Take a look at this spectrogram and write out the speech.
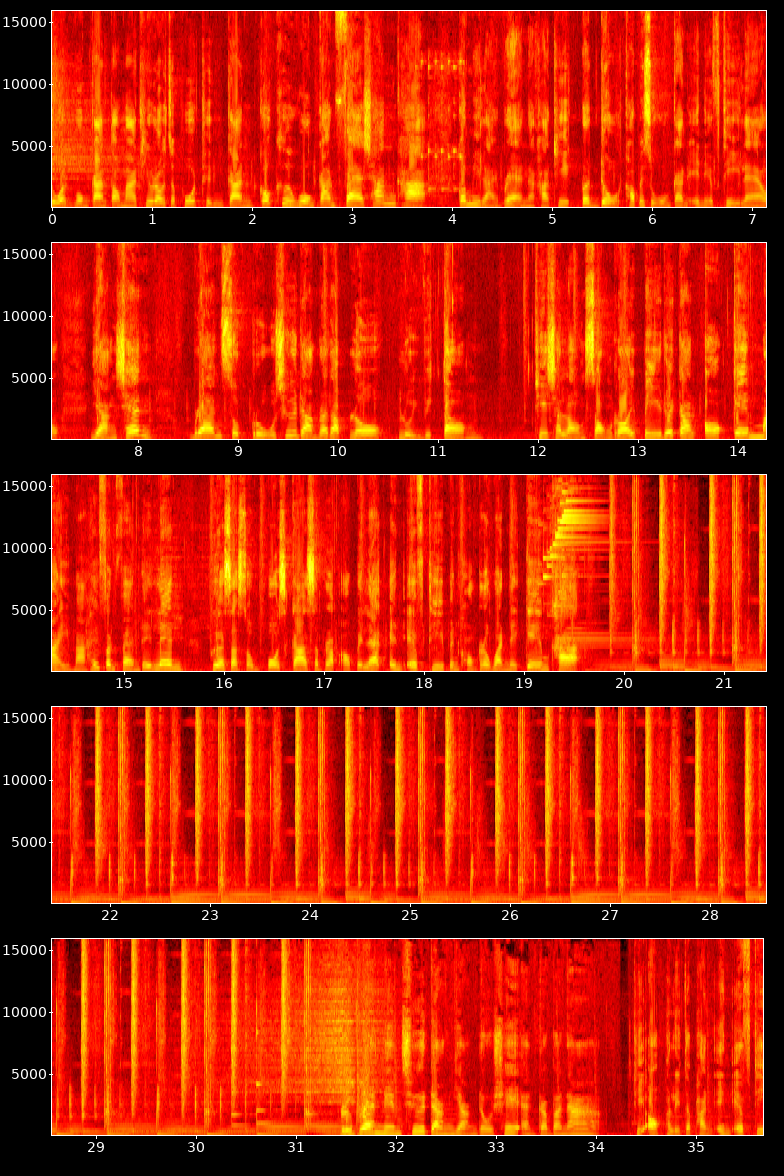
ส่วนวงการต่อมาที่เราจะพูดถึงกันก็คือวงการแฟชั่นค่ะ ก็มีหลายแบรนด์นะคะ ที่กระโดดเข้าไปสู่วงการ NFT แล้ว อย่างเช่น แบรนด์สุดหรูชื่อดังระดับโลกหลุยวิกตอง ที่ฉลอง 200 ปีด้วยการออกเกมใหม่มาให้แฟนๆ ได้เล่น เพื่อสะสมโปสการ์ดสำหรับเอาไปแลก NFT เป็นของรางวัลในเกมค่ะ หรือแบรนด์เนมชื่อดังอย่าง Dolce Gabbana ที่ออกผลิตภัณฑ์ NFT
